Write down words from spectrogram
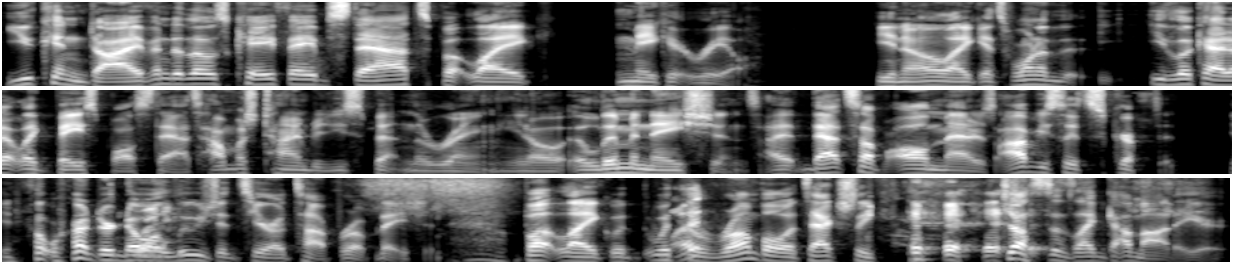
you can dive into those kayfabe stats, but like make it real. You know, like it's one of the you look at it like baseball stats. How much time did you spend in the ring? You know, eliminations. I, that stuff all matters. Obviously, it's scripted. You know, we're under no Right. illusions here on Top Rope Nation. But like with with the Rumble, it's actually Justin's like, I'm out of here.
